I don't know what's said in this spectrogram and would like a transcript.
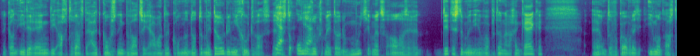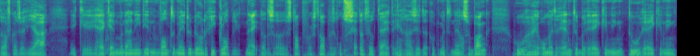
dan kan iedereen die achteraf de uitkomsten niet bevat zeggen, ja, maar dat komt omdat de methode niet goed was. Ja, dus de onderzoeksmethode moet je met z'n allen zeggen, dit is de manier waarop we daarna gaan kijken. Eh, om te voorkomen dat je iemand achteraf kan zeggen, ja, ik herken me daar niet in, want de methodologie klopt niet. Nee, dat is uh, stap voor stap. Is ontzettend veel tijd in gaan zitten, ook met de Nederlandse bank. Hoe ga je om met renteberekening, toerekening?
